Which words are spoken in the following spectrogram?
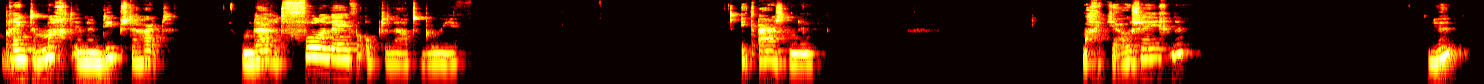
Brengt de macht in hun diepste hart, om daar het volle leven op te laten bloeien. Ik aarzel nu. Mag ik jou zegenen? Nu?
